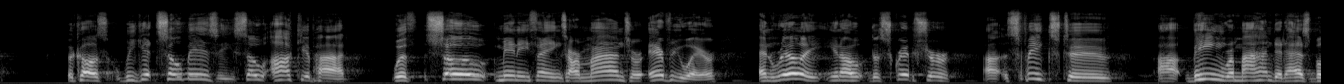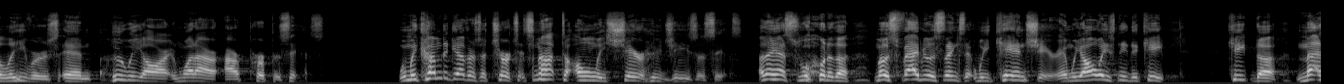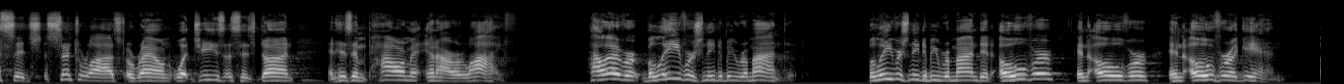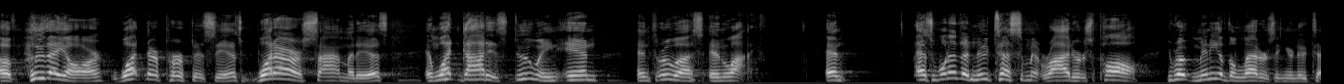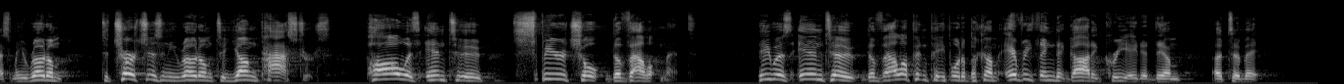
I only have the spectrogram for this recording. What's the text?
because we get so busy, so occupied with so many things. Our minds are everywhere. And really, you know, the scripture uh, speaks to uh, being reminded as believers in who we are and what our, our purpose is. When we come together as a church, it's not to only share who Jesus is. I think that's one of the most fabulous things that we can share. And we always need to keep, keep the message centralized around what Jesus has done and his empowerment in our life. However, believers need to be reminded. Believers need to be reminded over and over and over again of who they are, what their purpose is, what our assignment is, and what God is doing in and through us in life. And as one of the New Testament writers, Paul, he wrote many of the letters in your New Testament. He wrote them to churches and he wrote them to young pastors. Paul was into spiritual development. He was into developing people to become everything that God had created them uh, to be.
